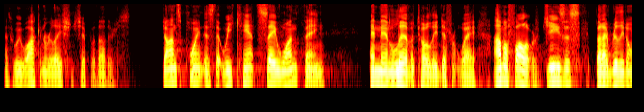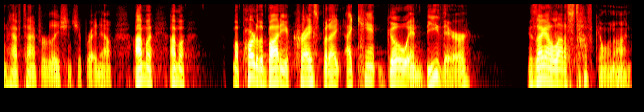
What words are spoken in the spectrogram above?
as we walk in relationship with others. John's point is that we can't say one thing and then live a totally different way. I'm a follower of Jesus, but I really don't have time for relationship right now. I'm a, I'm a, I'm a part of the body of Christ, but I, I can't go and be there because I got a lot of stuff going on.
